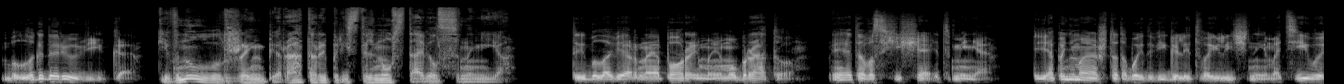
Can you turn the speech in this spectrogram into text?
«Благодарю, Вика», — кивнул лжеимператор и пристально уставился на нее. «Ты была верной опорой моему брату, и это восхищает меня. Я понимаю, что тобой двигали твои личные мотивы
